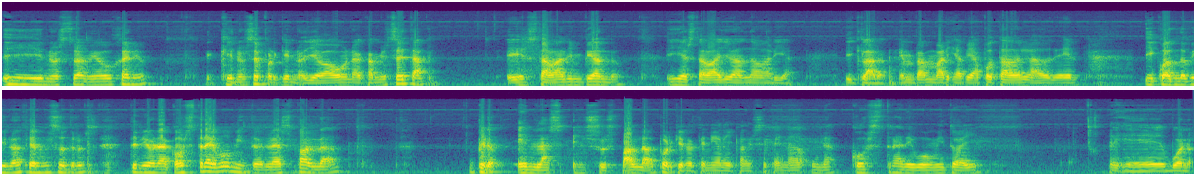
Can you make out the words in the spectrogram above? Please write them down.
Y nuestro amigo Eugenio, que no sé por qué no llevaba una camiseta, y estaba limpiando y estaba ayudando a María. Y claro, en plan María había potado al lado de él. Y cuando vino hacia nosotros tenía una costra de vómito en la espalda. Pero en, las, en su espalda, porque no tenía ni camiseta ni nada, una costra de vómito ahí. Eh, bueno,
